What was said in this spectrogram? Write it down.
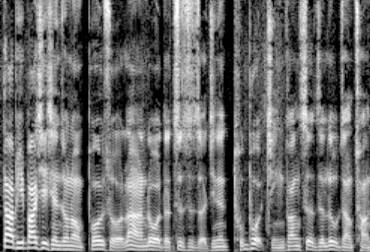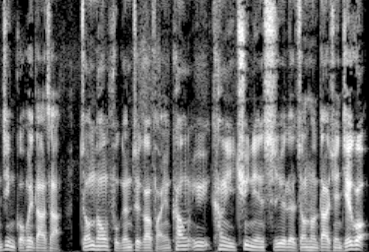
大批巴西前总统波索纳洛的支持者今天突破警方设置路障，闯进国会大厦、总统府跟最高法院，抗议抗议去年十月的总统大选结果。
